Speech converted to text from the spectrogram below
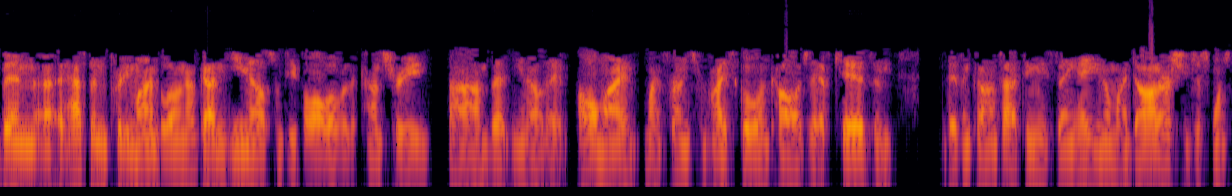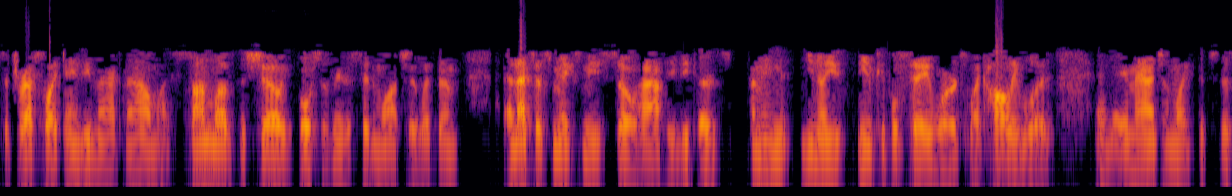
been, uh, it has been pretty mind blowing. I've gotten emails from people all over the country, um, that, you know, that all my, my friends from high school and college, they have kids and they've been contacting me saying, hey, you know, my daughter, she just wants to dress like Andi Mack now. My son loves the show. He forces me to sit and watch it with him. And that just makes me so happy because, I mean, you know, you, you know, people say words like Hollywood and they imagine like it's this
